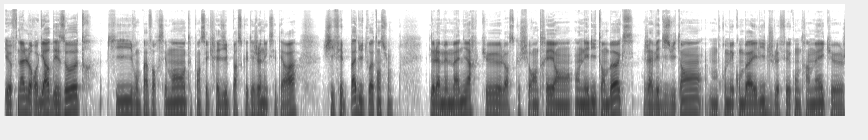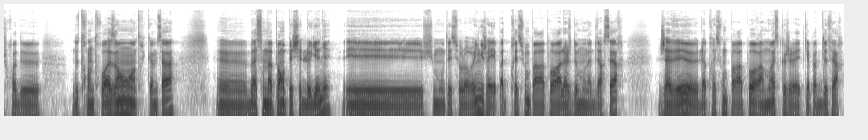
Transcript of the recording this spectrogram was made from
Et au final, le regard des autres, qui vont pas forcément te penser crédible parce que tu es jeune, etc., j'y fais pas du tout attention. De la même manière que lorsque je suis rentré en, élite en boxe, j'avais 18 ans. Mon premier combat élite, je le fais contre un mec, euh, je crois, de, de 33 ans, un truc comme ça. Euh, bah, ça m'a pas empêché de le gagner. Et je suis monté sur le ring, j'avais pas de pression par rapport à l'âge de mon adversaire j'avais euh, de la pression par rapport à moi, ce que j'allais être capable de faire.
